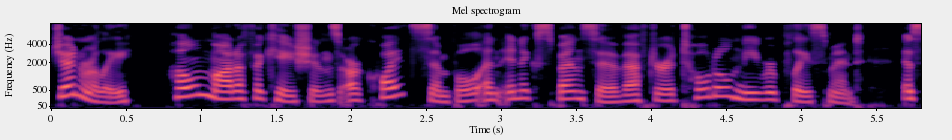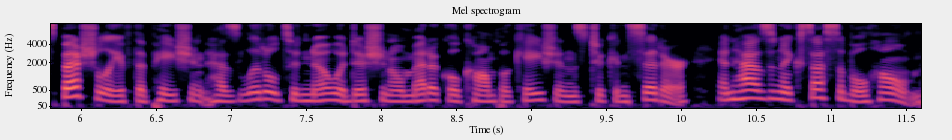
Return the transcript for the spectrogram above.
Generally, home modifications are quite simple and inexpensive after a total knee replacement, especially if the patient has little to no additional medical complications to consider and has an accessible home.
